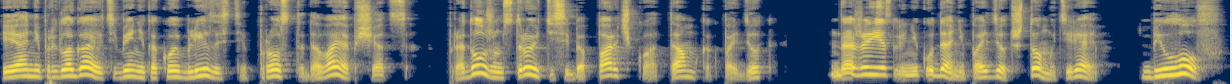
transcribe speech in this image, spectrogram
Я не предлагаю тебе никакой близости, просто давай общаться. Продолжим строить из себя парочку, а там как пойдет. Даже если никуда не пойдет, что мы теряем? Белов.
